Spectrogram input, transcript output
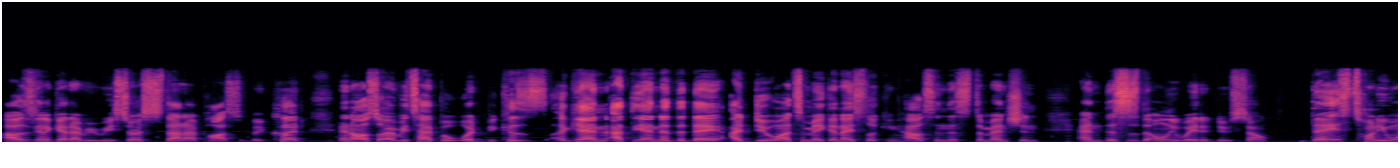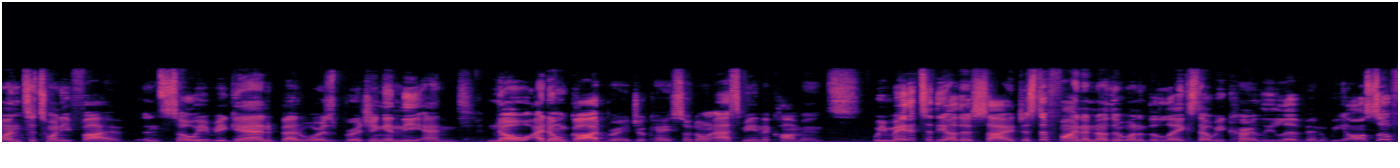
I was going to get every resource that I possibly could and also every type of wood because again at the end of the day I do want to make a nice looking house in this dimension and this is the only way to do so. Days 21 to 25, and so we began Bed Wars bridging in the end. No, I don't god bridge, okay, so don't ask me in the comments. We made it to the other side just to find another one of the lakes that we currently live in. We also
